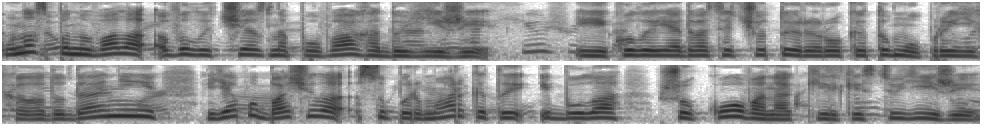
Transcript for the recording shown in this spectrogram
У нас панувала величезна повага до їжі. І коли я 24 роки тому приїхала до Данії, я побачила супермаркети і була шокована кількістю їжі.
